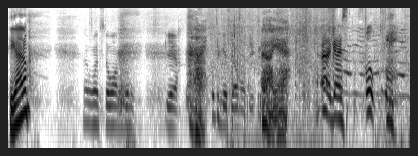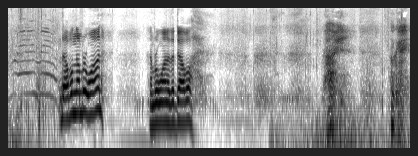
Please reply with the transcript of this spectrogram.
You got him? That one's still on it. Yeah. Alright. That's a good double, dude. Oh yeah. Alright guys. Whoa. Double number one. Number one of the double. Alright. Okay.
